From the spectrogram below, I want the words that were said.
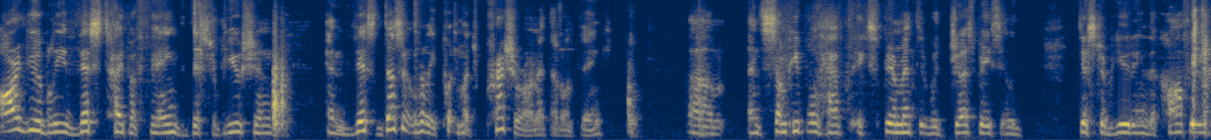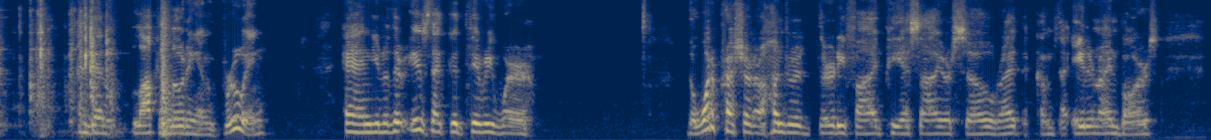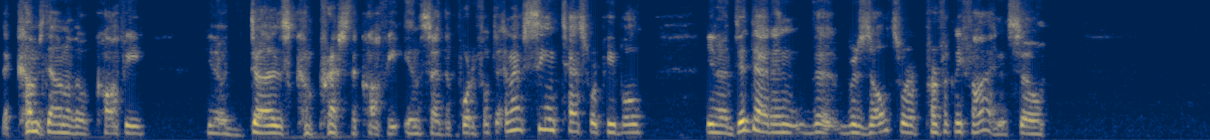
arguably, this type of thing, the distribution, and this doesn't really put much pressure on it, I don't think. Um, and some people have experimented with just basically distributing the coffee and then lock and loading and brewing. And you know, there is that good theory where the water pressure at 135 psi or so, right, that comes to eight or nine bars, that comes down on the coffee, you know, does compress the coffee inside the portafilter. And I've seen tests where people, you know, did that and the results were perfectly fine. So,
